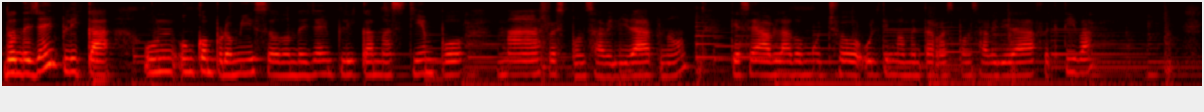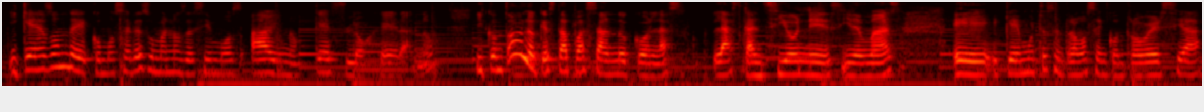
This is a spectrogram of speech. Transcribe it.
donde ya implica un, compromiso, donde ya implica más tiempo, más responsabilidad, ¿no? Que se ha hablado mucho últimamente responsabilidad afectiva y que es donde como seres humanos decimos, ay no, qué flojera, ¿no? Y con todo lo que está pasando con las, las canciones y demás, eh, que muchos entramos en controversia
